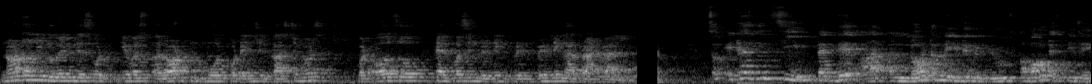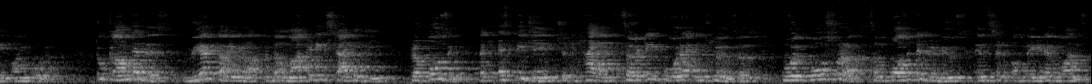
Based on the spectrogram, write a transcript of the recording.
Not only doing this would give us a lot more potential customers, but also help us in building, building our brand value. So it has been seen that there are a lot of negative reviews about SPJ on Quora. To counter this, we are coming up with a marketing strategy proposing that SPJ should hire certain Quora influencers who will post for us some positive reviews instead of negative ones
